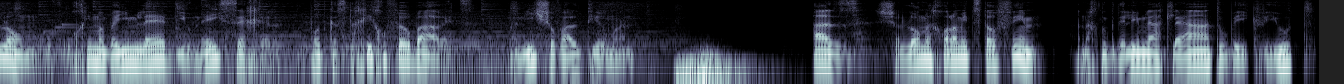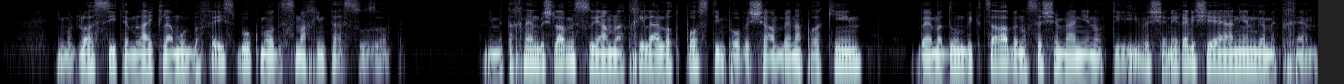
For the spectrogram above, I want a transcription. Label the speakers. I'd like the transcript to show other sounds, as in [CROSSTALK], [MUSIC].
Speaker 1: שלום, וברוכים הבאים לדיוני שכל, הפודקאסט הכי חופר בארץ. אני שובל טירמן. אז, שלום לכל המצטרפים. אנחנו גדלים לאט לאט ובעקביות. אם עוד לא עשיתם לייק לעמוד בפייסבוק, מאוד אשמח אם תעשו זאת. אני מתכנן בשלב מסוים להתחיל להעלות פוסטים פה ושם בין הפרקים, בהם אדון בקצרה בנושא שמעניין אותי, ושנראה לי שיעניין גם אתכם.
